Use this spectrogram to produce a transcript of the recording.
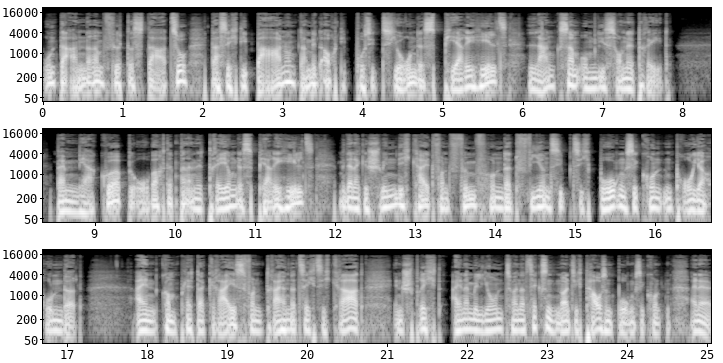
Unter anderem führt das dazu, dass sich die Bahn und damit auch die Position des Perihels langsam um die Sonne dreht. Beim Merkur beobachtet man eine Drehung des Perihels mit einer Geschwindigkeit von 574 Bogensekunden pro Jahrhundert. Ein kompletter Kreis von 360 Grad entspricht 1.296.000 Bogensekunden. Eine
